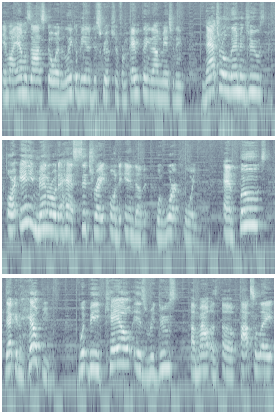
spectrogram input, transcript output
in my Amazon store. The link will be in the description from everything that I'm mentioning. Natural lemon juice or any mineral that has citrate on the end of it will work for you. And foods that can help you would be kale is reduced amount of, of oxalate.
